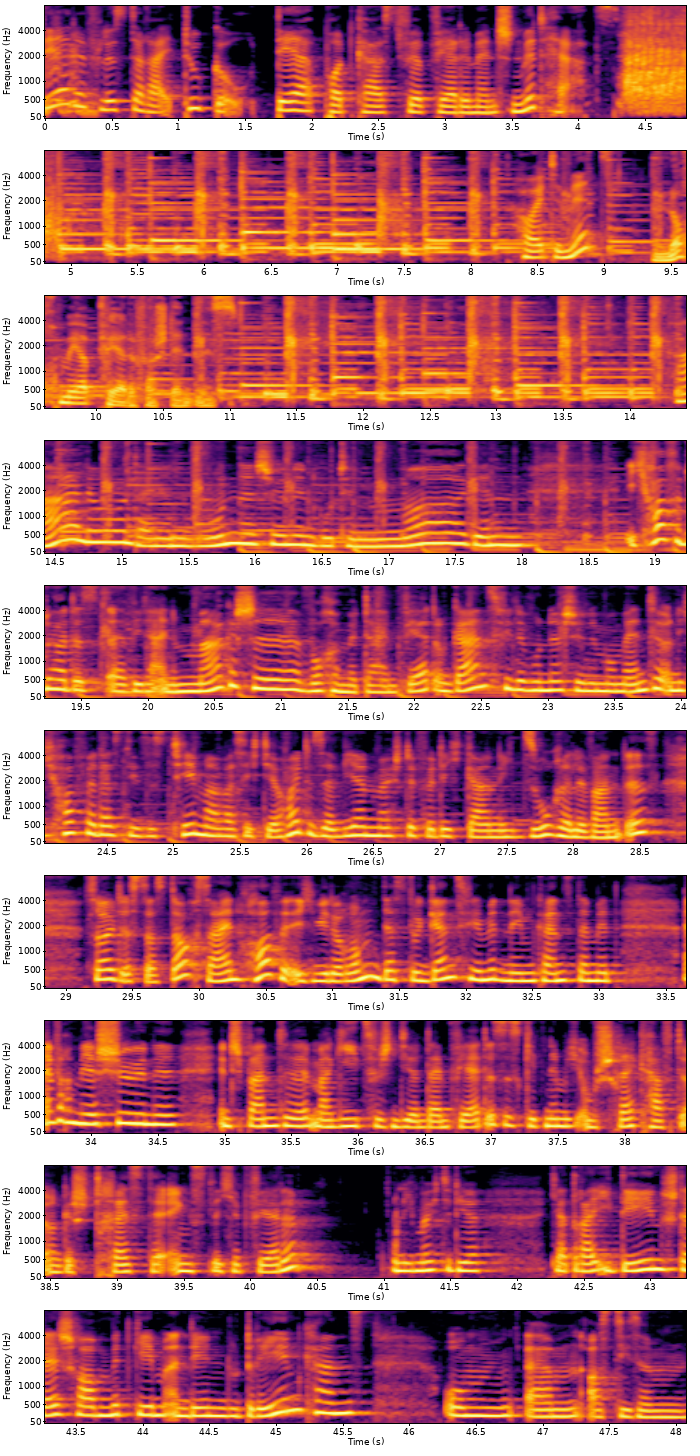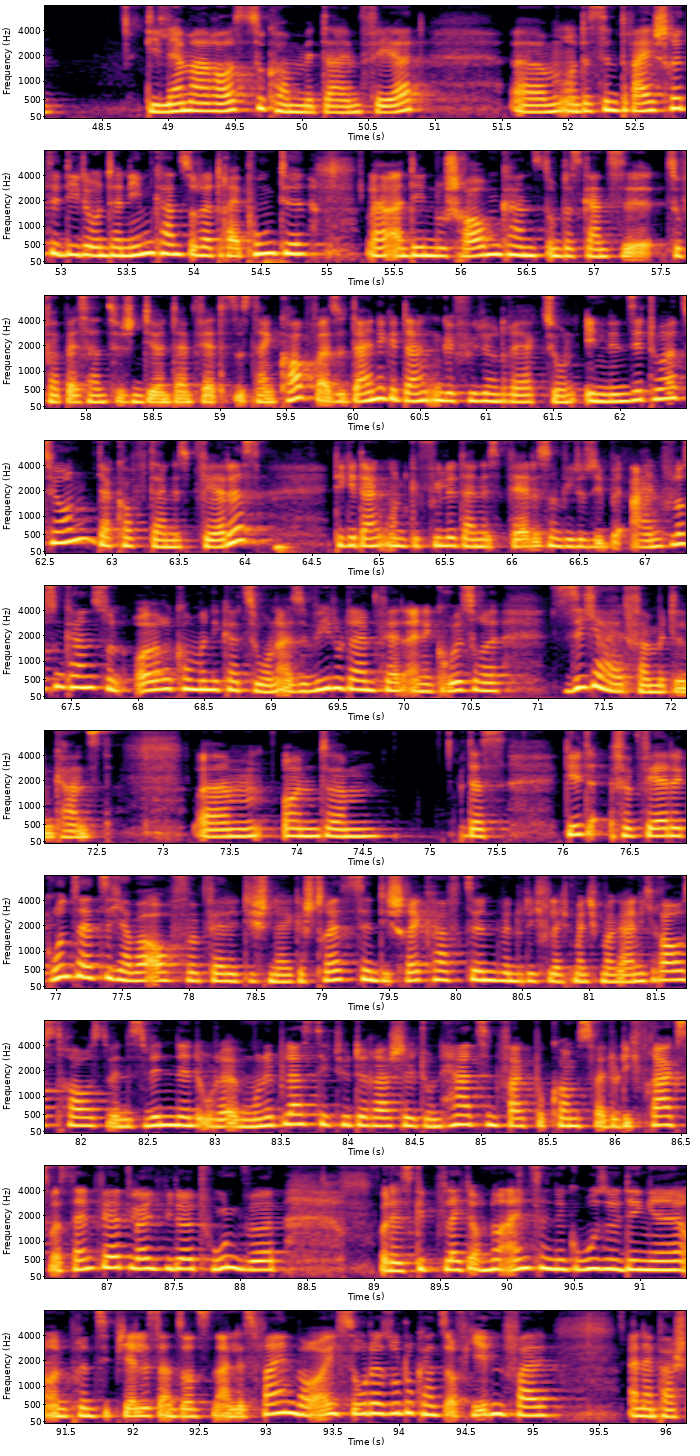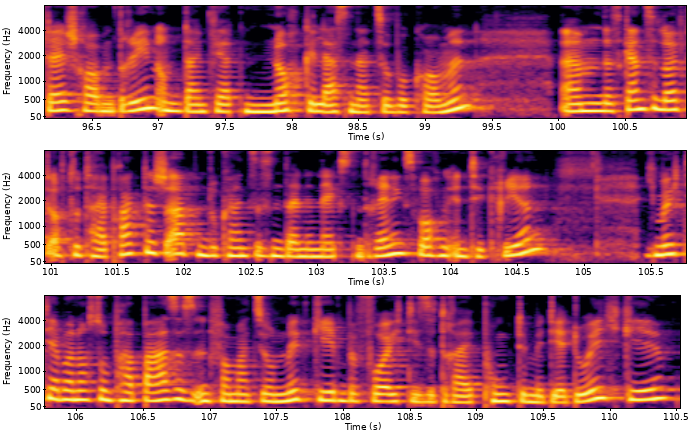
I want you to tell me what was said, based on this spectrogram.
Pferdeflüsterei to go, der Podcast für Pferdemenschen mit Herz. Heute mit noch mehr Pferdeverständnis. Hallo und einen wunderschönen guten Morgen. Ich hoffe, du hattest äh, wieder eine magische Woche mit deinem Pferd und ganz viele wunderschöne Momente. Und ich hoffe, dass dieses Thema, was ich dir heute servieren möchte, für dich gar nicht so relevant ist. Sollte es das doch sein, hoffe ich wiederum, dass du ganz viel mitnehmen kannst, damit einfach mehr schöne, entspannte Magie zwischen dir und deinem Pferd ist. Es geht nämlich um schreckhafte und gestresste, ängstliche Pferde. Und ich möchte dir ja drei Ideen, Stellschrauben mitgeben, an denen du drehen kannst, um ähm, aus diesem Dilemma rauszukommen mit deinem Pferd. Ähm, und es sind drei Schritte, die du unternehmen kannst oder drei Punkte, äh, an denen du schrauben kannst, um das Ganze zu verbessern zwischen dir und deinem Pferd. Das ist dein Kopf, also deine Gedanken, Gefühle und Reaktionen in den Situationen, der Kopf deines Pferdes, die Gedanken und Gefühle deines Pferdes und wie du sie beeinflussen kannst und eure Kommunikation, also wie du deinem Pferd eine größere Sicherheit vermitteln kannst. Ähm, und ähm, das Gilt für Pferde grundsätzlich, aber auch für Pferde, die schnell gestresst sind, die schreckhaft sind, wenn du dich vielleicht manchmal gar nicht raustraust, wenn es windet oder irgendwo eine Plastiktüte raschelt, du einen Herzinfarkt bekommst, weil du dich fragst, was dein Pferd gleich wieder tun wird. Oder es gibt vielleicht auch nur einzelne Gruseldinge und prinzipiell ist ansonsten alles fein bei euch so oder so. Du kannst auf jeden Fall an ein paar Stellschrauben drehen, um dein Pferd noch gelassener zu bekommen. Ähm, das Ganze läuft auch total praktisch ab und du kannst es in deine nächsten Trainingswochen integrieren. Ich möchte dir aber noch so ein paar Basisinformationen mitgeben, bevor ich diese drei Punkte mit dir durchgehe,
